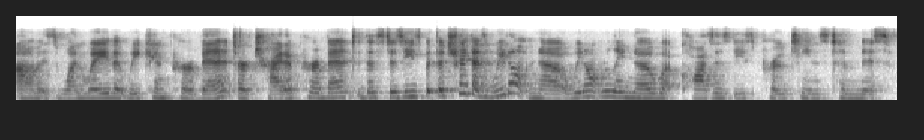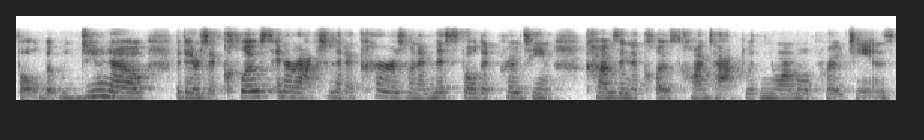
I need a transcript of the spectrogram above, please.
um, is one way that we can prevent or try to prevent this disease. But the truth is, we don't know. We don't really know what causes these proteins to misfold, but we do know that there's a close interaction that occurs when a misfolded protein comes into close contact with normal proteins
